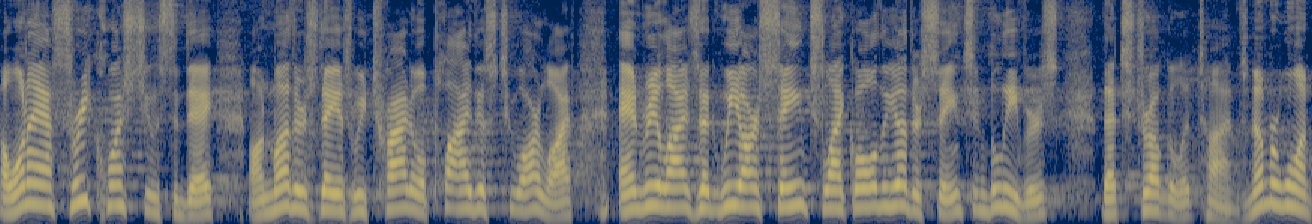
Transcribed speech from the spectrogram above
I want to ask three questions today on Mother's Day as we try to apply this to our life and realize that we are saints like all the other saints and believers that struggle at times. Number one,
